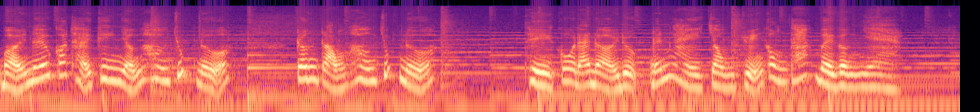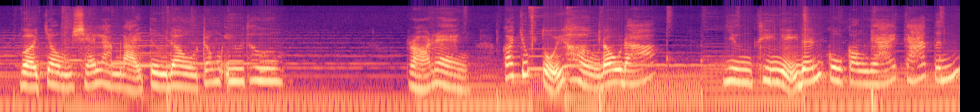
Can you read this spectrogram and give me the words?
bởi nếu có thể kiên nhẫn hơn chút nữa, trân trọng hơn chút nữa thì cô đã đợi được đến ngày chồng chuyển công tác về gần nhà. Vợ chồng sẽ làm lại từ đầu trong yêu thương. Rõ ràng, có chút tuổi hờn đâu đó. Nhưng khi nghĩ đến cô con gái cá tính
